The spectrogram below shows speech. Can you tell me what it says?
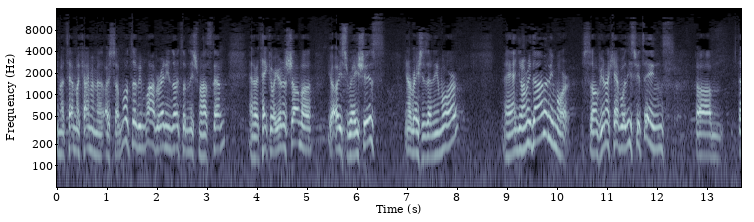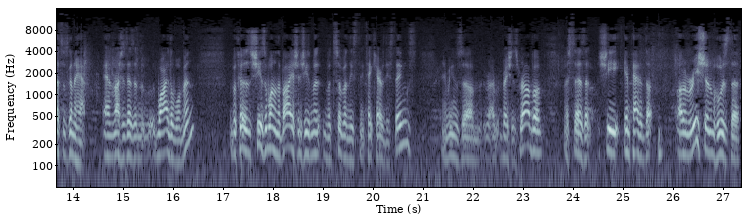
Imatem makayim oisamota bimlav already noitzim nishma eschem. And if I take away your neshama, your ice ratios, you're not ratios anymore, and you don't have any dam anymore. So if you're not careful with these three things, um, that's what's going to happen. And Rashi says, why the woman? Because she's the one on the bayish, and she's mitzvah and these things, take care of these things. And brings um, Rashis Rabbah, which says that she impacted the Adam Rishon, who was the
